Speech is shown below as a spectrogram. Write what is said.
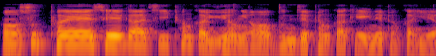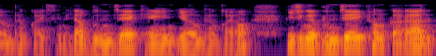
어, 슈퍼의 세 가지 평가 유형이요. 문제 평가, 개인의 평가, 예언 평가 있습니다. 문제, 개인, 예언 평가요. 이 중에 문제의 평가란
